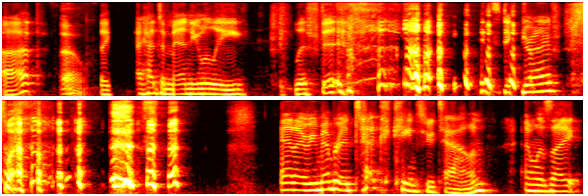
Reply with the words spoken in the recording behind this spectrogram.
up. Oh. Like I had to manually lift it. Hit stick drive. Wow. And I remember a tech came through town and was like,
